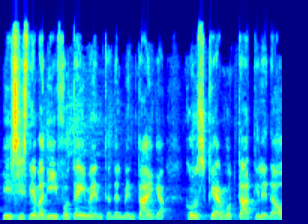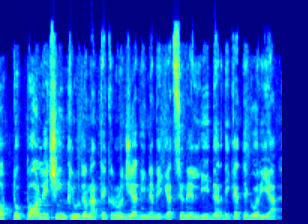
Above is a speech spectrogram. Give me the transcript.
Il sistema di infotainment del Bentayga con schermo tattile da 8 pollici include una tecnologia di navigazione leader di categoria,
